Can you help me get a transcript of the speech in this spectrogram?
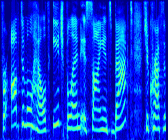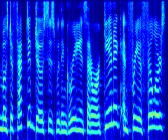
for optimal health. Each blend is science backed to craft the most effective doses with ingredients that are organic and free of fillers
